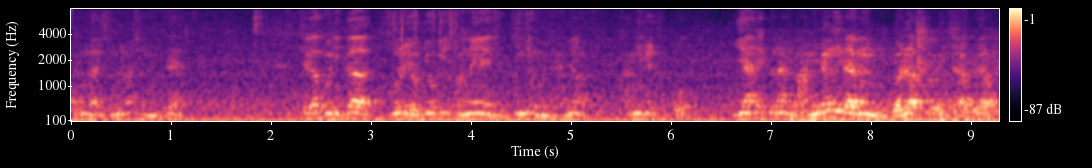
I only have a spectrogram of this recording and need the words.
라는 말씀을 하셨는데 제가 보니까 오늘 여기 오기 전에 느낀 게 뭐냐면 강의를 듣고 이 안에 그한 만 명이라는 연락처가 있더라고요.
